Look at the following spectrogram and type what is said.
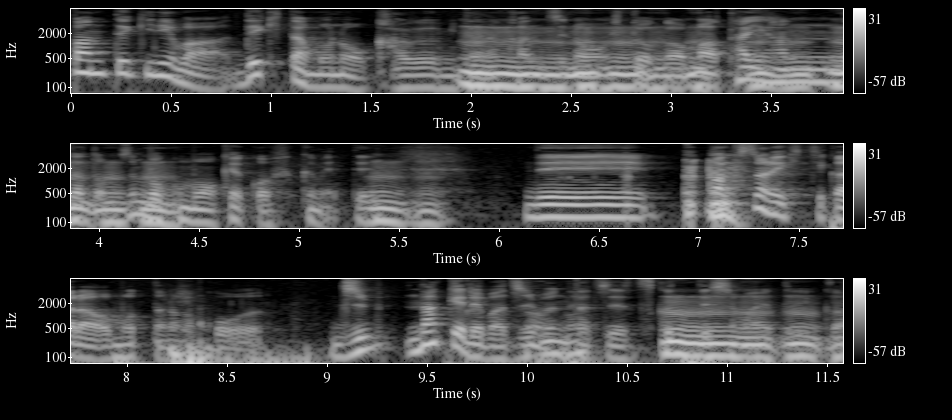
般的にはできたものを買うみたいな感じの人がまあ大半だと思うんです僕も結構含めてうんうんで、まあ、基礎に来てから思ったのがこう自分なければ自分たちで作ってしまえというか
